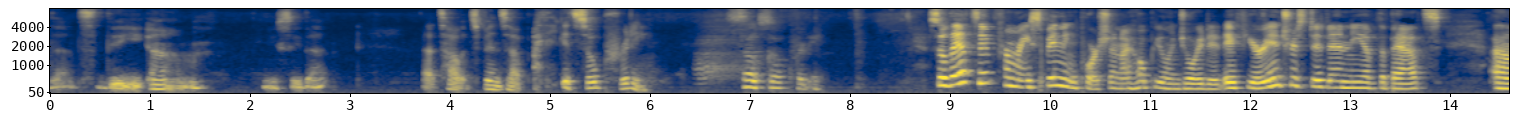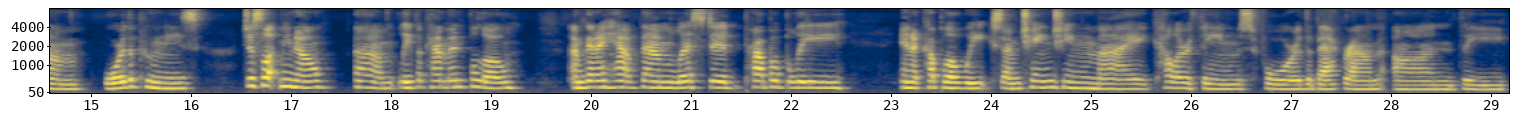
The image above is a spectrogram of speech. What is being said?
that's the, um, you see that? That's how it spins up. I think it's so pretty. So, so pretty. So that's it for my spinning portion. I hope you enjoyed it. If you're interested in any of the batts um, or the punis, just let me know. Um, leave a comment below. I'm going to have them listed probably in a couple of weeks. I'm changing my color themes for the background on the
